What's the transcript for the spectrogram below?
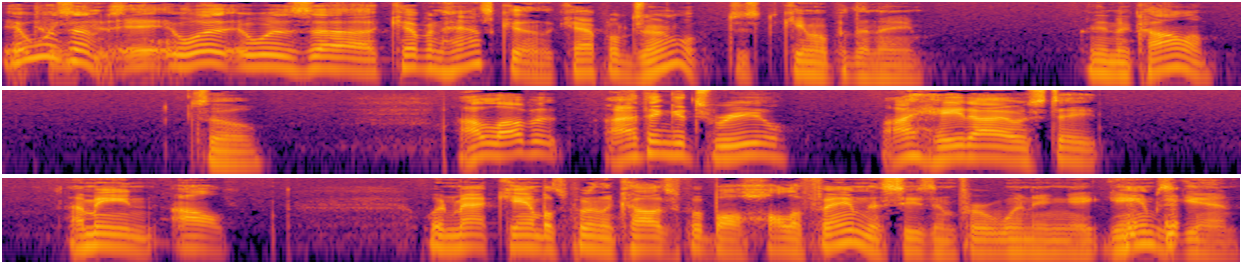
It wasn't. It was. It was uh, Kevin Haskin of the Capital Journal just came up with the name in a column. So I love it. I think it's real. I hate Iowa State. I mean, I'll when Matt Campbell's put in the College Football Hall of Fame this season for winning eight games again.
